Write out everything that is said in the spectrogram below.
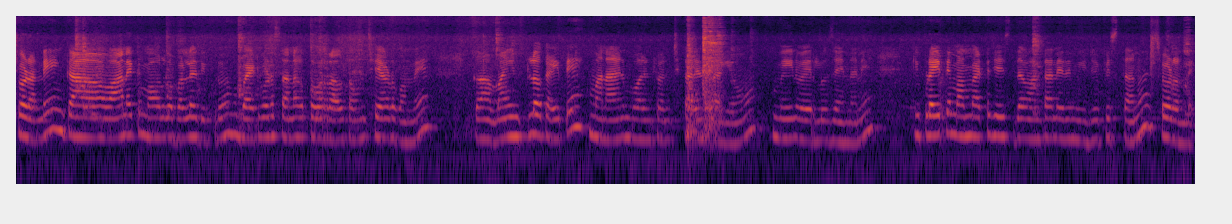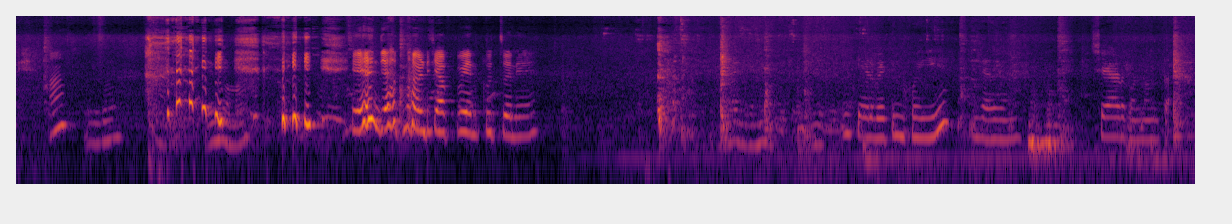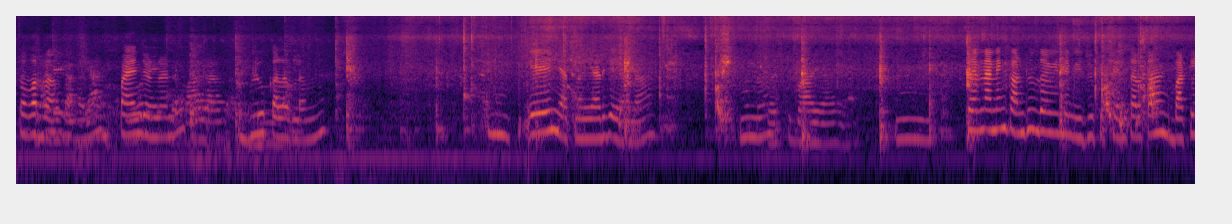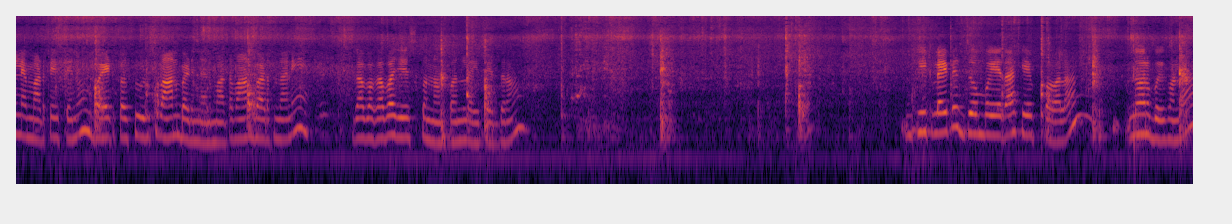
చూడండి. ఇంకా వాన అయితే మామూలుగా పడలేదు ఇప్పుడు. బయట కూడా సన్నగా తోర రాలుతాం చీకటిగా ఉంది. ఇంకా మా ఇంట్లోకి అయితే మా నాయన వాళ్ళ ఇంట్లో నుంచి కరెంట్ తాగాము మెయిన్ వైర్ లూజ్ అయిందని. ఇప్పుడైతే మా అమ్మ ఎట్ట చేసిద్దాం వంట అనేది మీకు చూపిస్తాను. చూడండి? ఏం చేస్తున్నావు అంటే చెప్పేది కూర్చొని? ఇంకేడ పెట్టింది పోయి? కవర్ రాదు పైన చూడండి. బ్లూ కలర్లో ఏం చేస్తున్నావు? ఎడ చేయాలా? ముందు? బాగా నన్ను ఇంక అంట్లు తోమింది మీకు చూపించాను తర్వాత బట్టలు నేను మడతేసాను. బయటకు ఉడిసి వాన పడింది అనమాట వాన పడుతుందని గబా గబా చేసుకున్నాం పనులు అయితే ఇద్దరం. ఇంక ఇట్లయితే జోమ్ పోయేదాకా వేపుకోవాలా? నూనె పోయకుండా.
